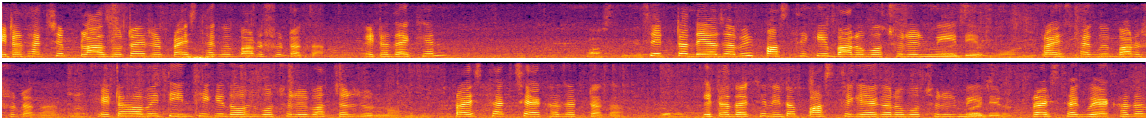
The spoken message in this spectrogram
এটা থাকছে প্লাজোটা এটার প্রাইস থাকবে বারোশো টাকা। এটা দেখেন সেটটা দেয়া যাবে পাঁচ থেকে বারো বছরের মেয়েদের। প্রাইস থাকবে বারোশো টাকা। এটা হবে তিন থেকে দশ বছরের বাচ্চার জন্য। প্রাইস থাকছে এক হাজার টাকা। এটা দেখেন এটা পাঁচ থেকে এগারো বছরের মেয়েদের। প্রাইস থাকবে এক হাজার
